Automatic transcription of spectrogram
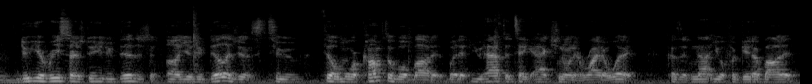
Mm-hmm. Do your research, do your due diligence, uh, your due diligence to feel more comfortable about it. But if you have to take action on it right away, because if not, you'll forget about it.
